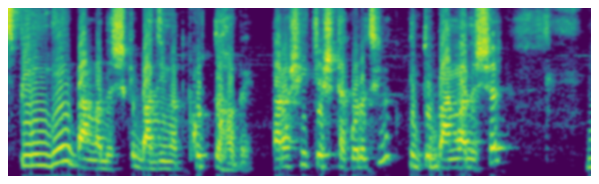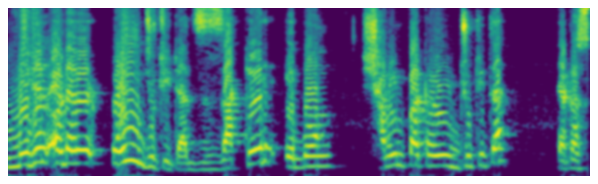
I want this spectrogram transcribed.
স্পিন দিয়ে বাংলাদেশকে বাজিমাত করতে হবে। তারা সেই চেষ্টা করেছিল, কিন্তু বাংলাদেশের মিডল অর্ডারের ওই জুটিটা, জাকের এবং শামীম পাটোয়ারির জুটিটা দ্যাট ওয়াজ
